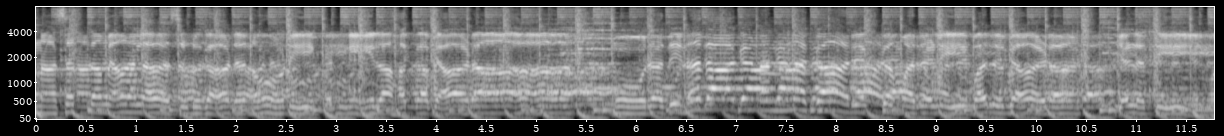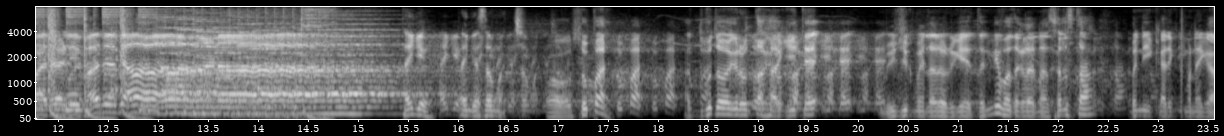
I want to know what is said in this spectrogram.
ನಾ ಸತ್ತ ಮ್ಯಾಲ ಸುಡುಗಾಡ ನೋಡಿ ಕಣ್ಣೀರ ಹಾಕಬ್ಯಾಡ. ಮೂರ ದಿನದಾಗ ನನ್ನ ಕಾರ್ಯಕ್ಕ ಮರಳಿ ಬರಬ್ಯಾಡ. ಗೆಳತಿ ಮರಳಿ ಬರಬ್ಯಾಡ. Thank you thank you so much super ಅದ್ಭುತವಾಗಿರುವಂತಹ ಗೀತೆ. ಮ್ಯೂಸಿಕ್ ಮೇಲರವರಿಗೆ ಅವರಿಗೆ ಧನ್ಯವಾದಗಳನ್ನ ಸಲ್ಲಿಸ್ತಾ ಬನ್ನಿ ಕಾರ್ಯಕ್ರಮನ ಈಗ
